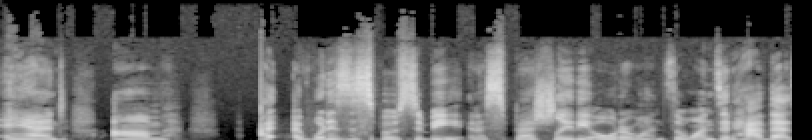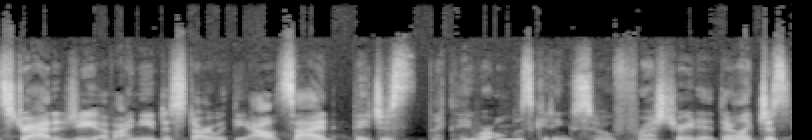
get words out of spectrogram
And um, I, what is this supposed to be? And especially the older ones, the ones that have that strategy of I need to start with the outside, they just like they were almost getting so frustrated. They're like, just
